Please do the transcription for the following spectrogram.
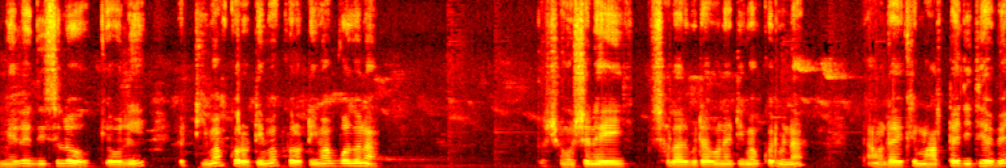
মেরে দিছিল কে বলি? টিম আপ করো, টিম আপ করো, টিম আপ বোঝো না। তো সমস্যা নেই, এই শালার বেটা মানে টিম আপ করবে না। আমাদেরকে মারটাই দিতে হবে।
